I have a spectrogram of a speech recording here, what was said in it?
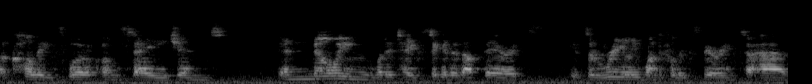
a colleague's work on stage and and knowing what it takes to get it up there. It's it's a really wonderful experience to have.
